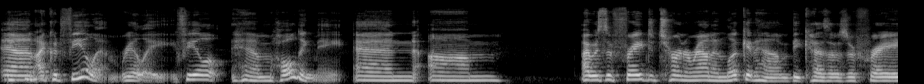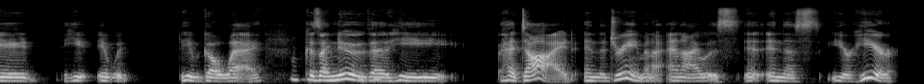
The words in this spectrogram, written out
and mm-hmm. i could feel him really feel him holding me and um i was afraid to turn around and look at him because i was afraid he it would he would go away because mm-hmm. i knew mm-hmm. that he had died in the dream and I, and I was in this you're here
